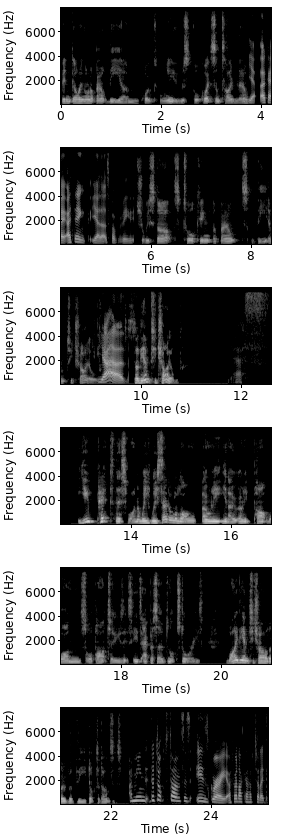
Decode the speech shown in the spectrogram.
been going on about the um, quote news for quite some time now. yeah, okay. I think yeah, that's probably Shall we start talking about the empty child? yeah. So the empty child. Yes. You picked this one, and we we said all along only you know only part ones or part twos. It's it's episodes, not stories. Why the empty child over the Doctor Dances? I mean, the Doctor Dances is great. I feel like I have to like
